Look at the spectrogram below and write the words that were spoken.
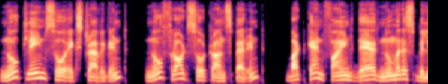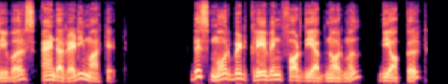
no claim so extravagant, no fraud so transparent, but can find their numerous believers and a ready market. This morbid craving for the abnormal, the occult,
